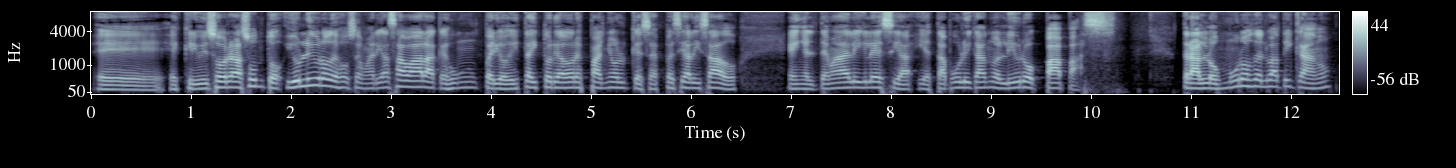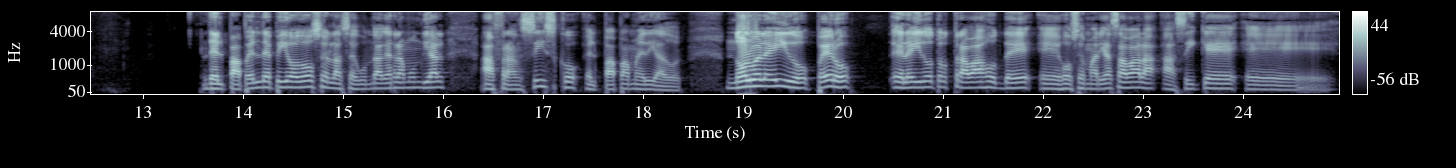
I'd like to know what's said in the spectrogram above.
eh, escribir sobre el asunto. Y un libro de José María Zavala, que es un periodista historiador español que se ha especializado en el tema de la iglesia y está publicando el libro Papas tras los muros del Vaticano, del papel de Pío XII en la Segunda Guerra Mundial a Francisco, el Papa Mediador. No lo he leído, pero he leído otros trabajos de eh, José María Zavala, así que eh,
